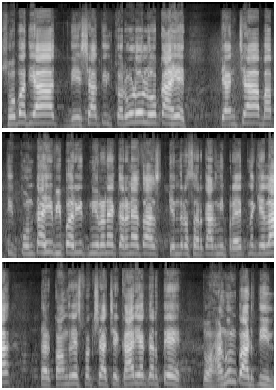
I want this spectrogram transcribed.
सोबत या देशातील करोडो लोक आहेत. त्यांच्या बाबतीत कोणताही विपरीत निर्णय करण्याचा केंद्र सरकारने प्रयत्न केला. तर काँग्रेस पक्षाचे कार्यकर्ते तो हाणून पाडतील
